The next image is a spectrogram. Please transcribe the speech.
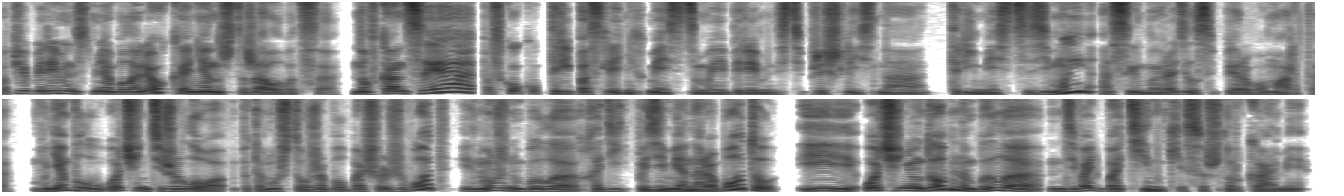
Вообще беременность у меня была легкая, не на что жаловаться. Но в конце, поскольку три последних месяца моей беременности пришлись на три месяца зимы, а сын мой родился 1 марта, мне было очень тяжело, потому что уже был большой живот, и нужно было ходить по зиме на работу, и очень удобно было надевать ботинки со шнурками.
